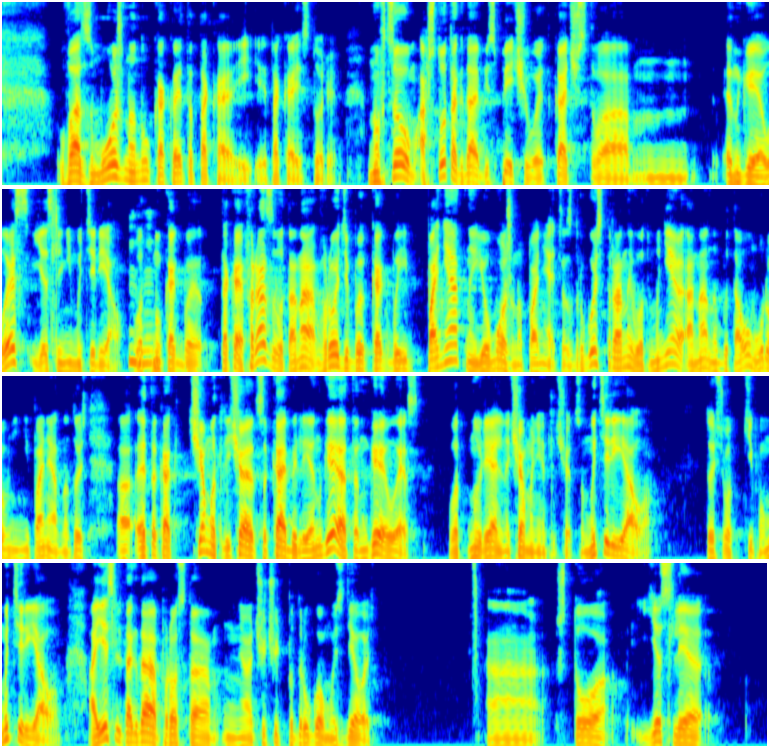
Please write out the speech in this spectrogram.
Возможно, ну, какая-то такая, такая история. Но в целом, а что тогда обеспечивает качество НГЛС, если не материал? Вот, Мгм. ну, как бы такая фраза, вот она вроде бы как бы и понятна, ее можно понять, а с другой стороны, вот мне она на бытовом уровне непонятна. То есть, а, это как, чем отличаются кабели НГ от НГЛС? Вот, ну, реально, чем они отличаются? Материалом. То есть, вот, типа, материалом. А если тогда просто м, чуть-чуть по-другому сделать, а, что если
